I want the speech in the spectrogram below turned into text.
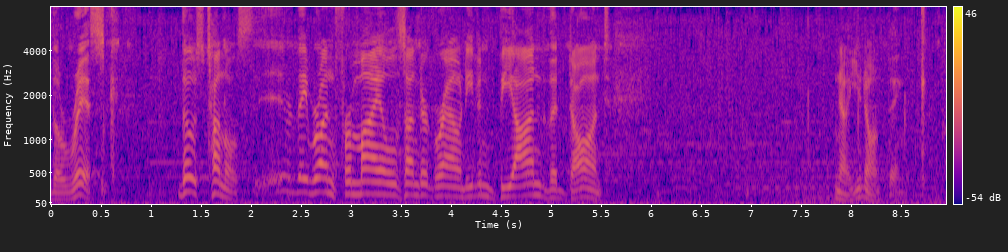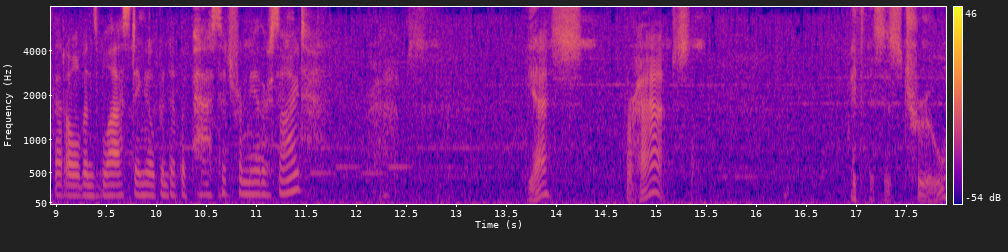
the risk. Those tunnels, they run for miles underground, even beyond the Daunt. No, you don't think. That Ulvund's blasting opened up a passage from the other side? Perhaps. Yes, perhaps. If this is true,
